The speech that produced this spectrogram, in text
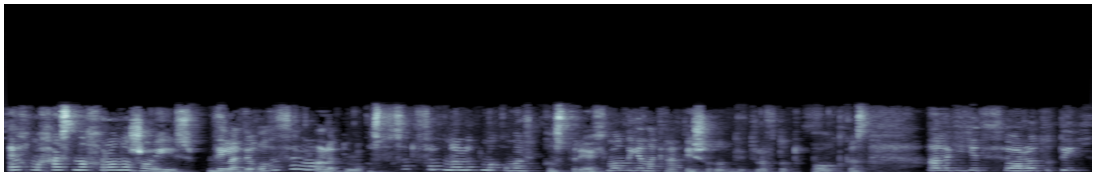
έχουμε χάσει ένα χρόνο ζωής. Δηλαδή, εγώ δεν θέλω να λέω είμαι 24, θέλω να λέω ότι είμαι ακόμα 23. Όχι μόνο για να κρατήσω τον τίτλο αυτό του podcast, αλλά και γιατί θεωρώ ότι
